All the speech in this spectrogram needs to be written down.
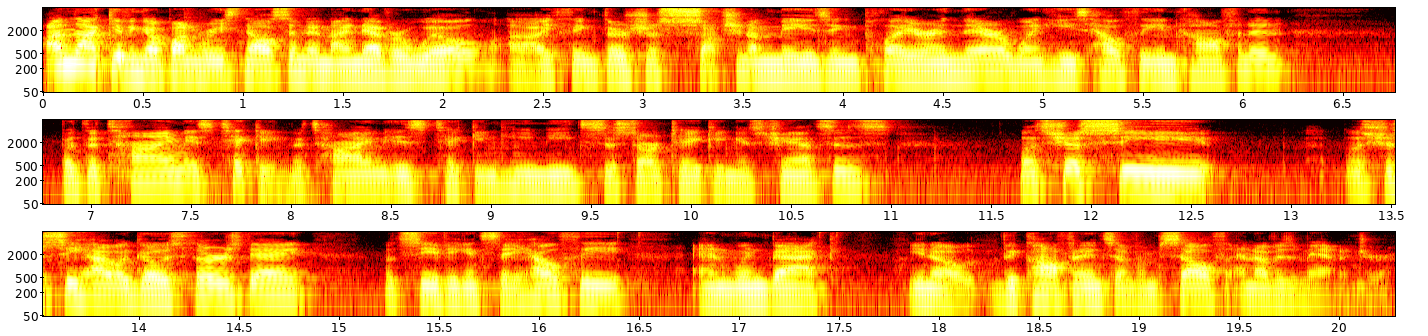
I'm not giving up on Reiss Nelson, and I never will. Uh, I think there's just such an amazing player in there when he's healthy and confident. But the time is ticking. The time is ticking. He needs to start taking his chances. Let's just see. Let's just see how it goes Thursday. Let's see if he can stay healthy and win back, you know, the confidence of himself and of his manager.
